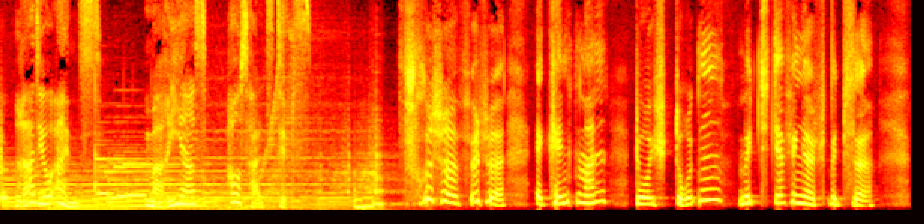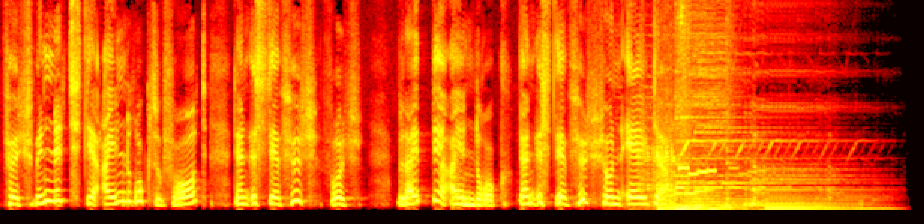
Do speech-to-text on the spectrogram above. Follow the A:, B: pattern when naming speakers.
A: Radio 1. Marias Haushaltstipps.
B: Frische Fische erkennt man durch Drücken mit der Fingerspitze. Verschwindet der Eindruck sofort, dann ist der Fisch frisch. Bleibt der Eindruck, dann ist der Fisch schon älter.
